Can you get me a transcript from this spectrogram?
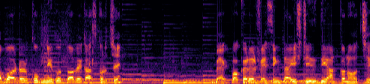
অপারেটর খুব নিখুঁতভাবে কাজ করছে। ব্যাক পকেটের ফেসিংটা স্টিচ দিয়ে আটকানো হচ্ছে।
